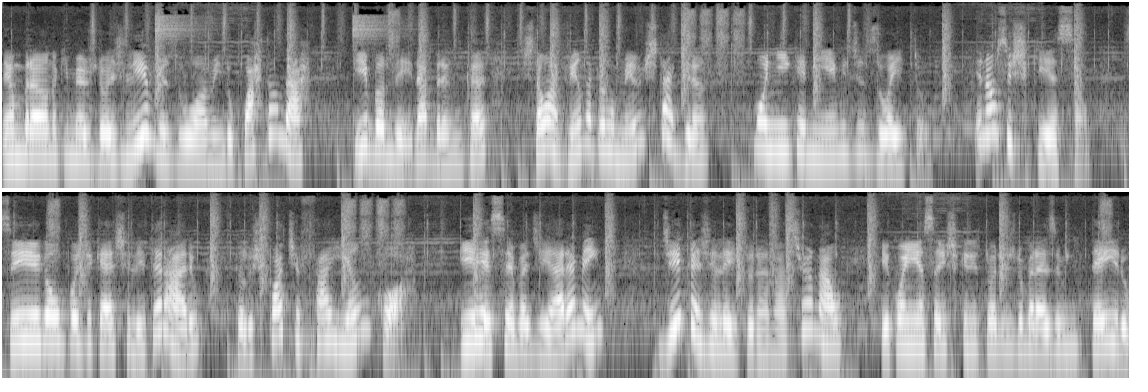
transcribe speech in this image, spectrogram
Lembrando que meus dois livros, O Homem do Quarto Andar e Bandeira Branca, estão à venda pelo meu Instagram, MoniqueMM18. E não se esqueçam, sigam o podcast literário pelo Spotify e Anchor e receba diariamente dicas de leitura nacional e conheça escritores do Brasil inteiro.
